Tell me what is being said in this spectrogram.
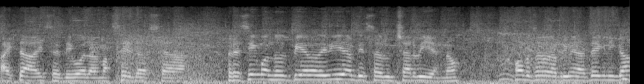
Ahí está, ahí se activó la almaceta, o sea, recién cuando pierde vida empieza a luchar bien, ¿no? Vamos a empezar con la primera técnica.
